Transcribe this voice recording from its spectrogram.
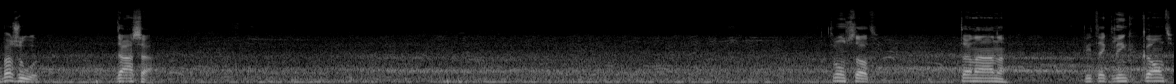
Bazoer. Dasa. Tronstad. Tanane. Witek linkerkant.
